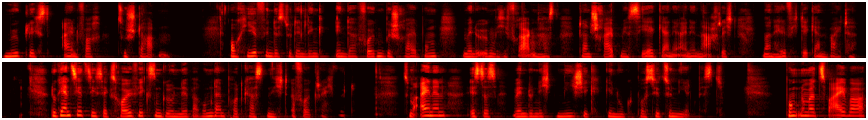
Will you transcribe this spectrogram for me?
möglichst einfach zu starten. Auch hier findest du den Link in der Folgenbeschreibung. wenn du irgendwelche Fragen hast, dann schreib mir sehr gerne eine Nachricht und dann helfe ich dir gern weiter. Du kennst jetzt die sechs häufigsten Gründe, warum dein Podcast nicht erfolgreich wird. Zum einen ist es, wenn du nicht nischig genug positioniert bist. Punkt Nummer zwei war,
